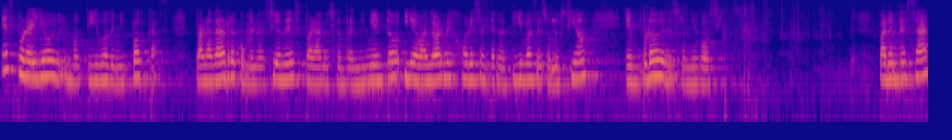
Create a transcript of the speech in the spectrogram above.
Es por ello el motivo de mi podcast, para dar recomendaciones para nuestro emprendimiento y evaluar mejores alternativas de solución en pro de nuestro negocio. Para empezar,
